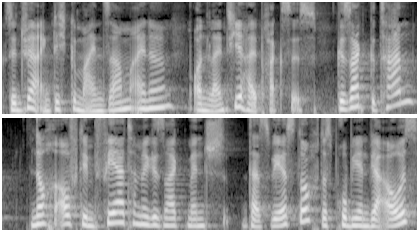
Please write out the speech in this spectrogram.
sind wir eigentlich gemeinsam eine Online-Tierheilpraxis. Gesagt, getan. Noch auf dem Pferd haben wir gesagt, Mensch, das wär's doch, das probieren wir aus.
